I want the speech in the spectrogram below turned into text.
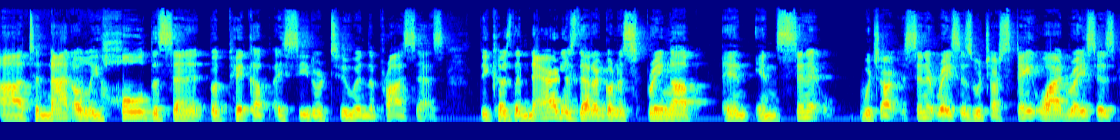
uh, to not only hold the Senate, but pick up a seat or two in the process. Because the narratives that are going to spring up in, in Senate, which are Senate races, which are statewide races,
